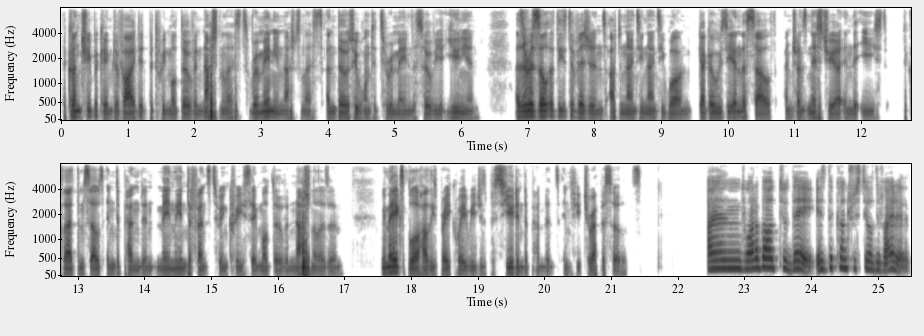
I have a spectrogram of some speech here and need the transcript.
The country became divided between Moldovan nationalists, Romanian nationalists, and those who wanted to remain in the Soviet Union. As a result of these divisions, after 1991, Gagauzia in the south and Transnistria in the east declared themselves independent, mainly in defense to increasing Moldovan nationalism. We may explore how these breakaway regions pursued independence in future episodes. And what about today? Is the country still divided?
